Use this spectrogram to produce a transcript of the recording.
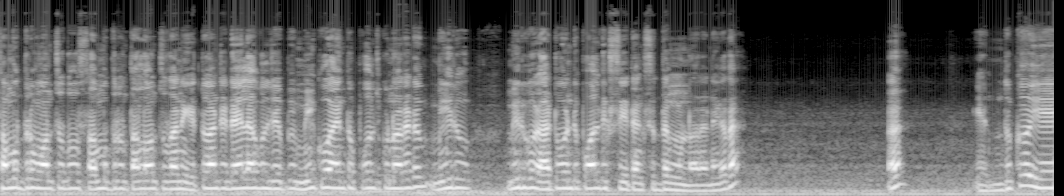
సముద్రం వంచదు సముద్రం తల వంచదు అని ఎటువంటి డైలాగులు చెప్పి మీకు ఆయనతో పోల్చుకున్నారంటే? మీరు మీరు కూడా అటువంటి పాలిటిక్స్ చేయడానికి సిద్ధంగా ఉన్నారనే కదా? ఎందుకో ఏ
